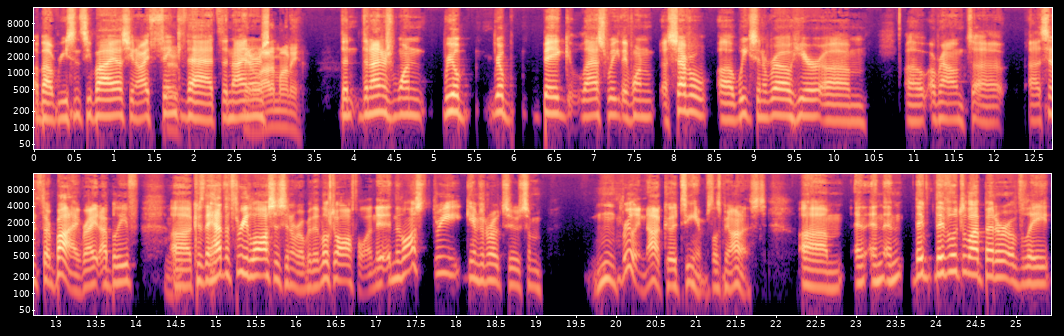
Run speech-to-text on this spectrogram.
about recency bias. You know, I think that the Niners a lot of money. the the Niners won real real big last week. They've won uh, several uh, weeks in a row here um, uh, around uh, uh, since their bye, right? I believe because they had the three losses in a row where they looked awful, and they, and they lost three games in a row to some mm, really not good teams. Let's be honest. Um, and and and they've they've looked a lot better of late.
